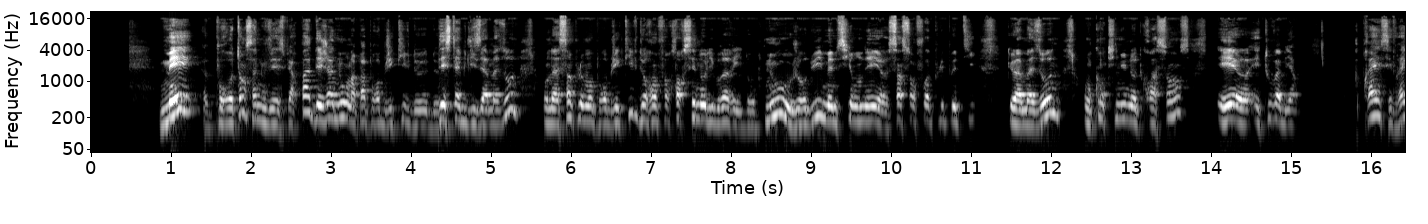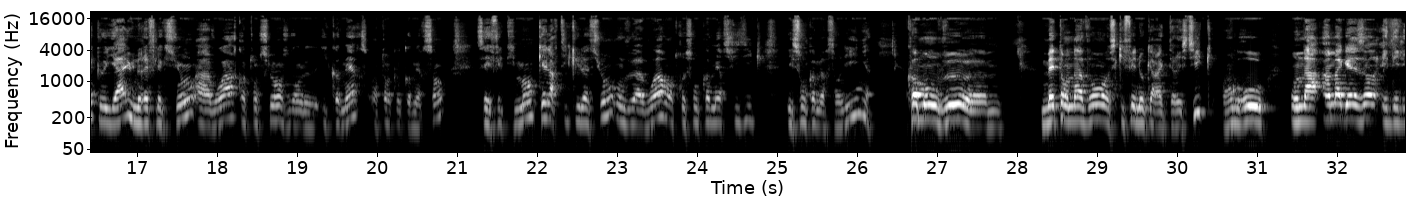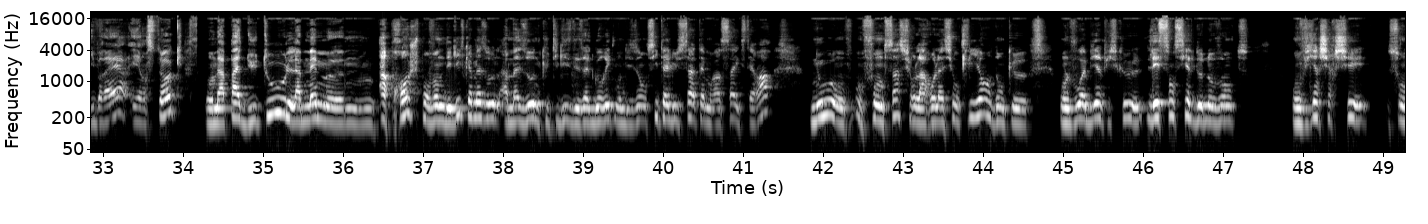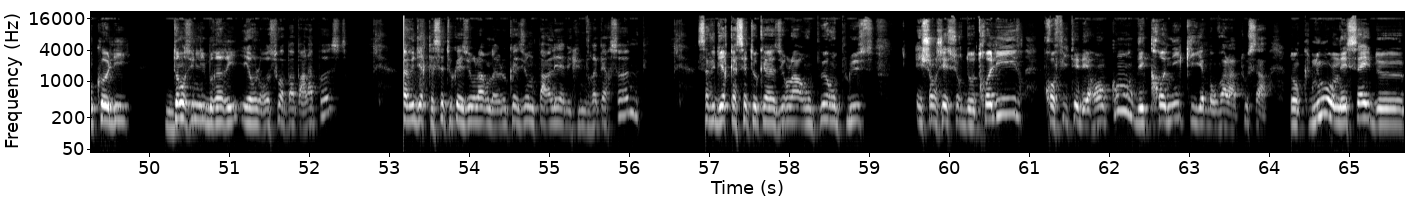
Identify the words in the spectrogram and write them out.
Mais pour autant, ça ne nous désespère pas. Déjà, nous, on n'a pas pour objectif de, déstabiliser Amazon, on a simplement pour objectif de renforcer nos librairies. Donc nous, aujourd'hui, même si on est 500 fois plus petit que Amazon, on continue notre croissance et, et tout va bien. Après, c'est vrai qu'il y a une réflexion à avoir quand on se lance dans le e-commerce en tant que commerçant. C'est effectivement quelle articulation on veut avoir entre son commerce physique et son commerce en ligne. Comment on veut euh, mettre en avant ce qui fait nos caractéristiques. En gros, on a un magasin et des libraires et un stock. On n'a pas du tout la même euh, approche pour vendre des livres qu'Amazon. Amazon qui utilise des algorithmes en disant si tu as lu ça, tu aimeras ça, etc. Nous, on, fonde ça sur la relation client. Donc, euh, on le voit bien puisque l'essentiel de nos ventes, on vient chercher son colis dans une librairie et on ne le reçoit pas par la poste. Ça veut dire qu'à cette occasion-là, on a l'occasion de parler avec une vraie personne. Ça veut dire qu'à cette occasion-là, on peut en plus échanger sur d'autres livres, profiter des rencontres, des chroniques, bon voilà, tout ça. Donc nous, on essaye de,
